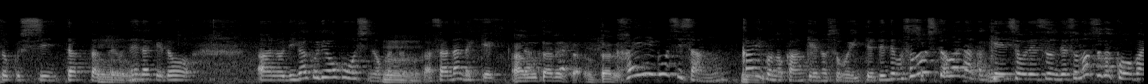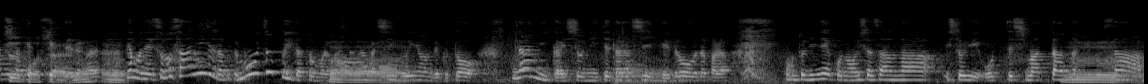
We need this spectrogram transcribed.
即死だったんだよね、うん、だけどあの理学療法士の方とかさ、うん、なんだっけ？あ撃たれた撃たれた。介護士さん？介護の関係の人もいててでもその人はなんか軽症で済んでその人が交番に駆けつけてるから、ね。うん、でもねその3人じゃなくてもうちょっといたと思いましたなんか新聞読んでいくと何人か一緒にいてたらしいけどだから本当にねこのお医者さんが一人追ってしまったんだけどさ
